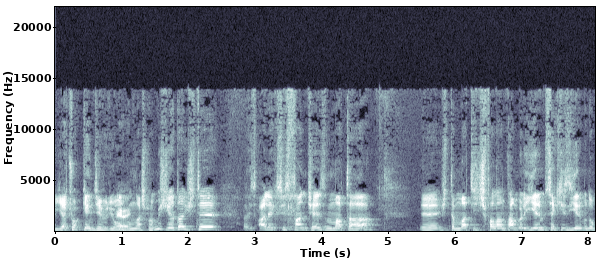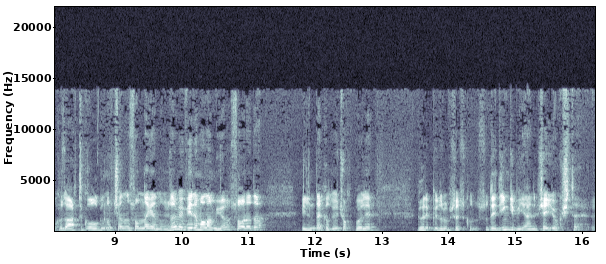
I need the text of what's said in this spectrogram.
ya çok gence veriyor Evet. olgunlaşmamış ya da işte Alexis Sanchez, Mata, e, işte Matic falan tam böyle 28-29 artık olgunluk çağının sonuna gelen oyuncular ve verim alamıyor. Sonra da elinde kalıyor. Çok böyle garip bir durum söz konusu. Dediğin gibi yani bir şey yok işte. Ee,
